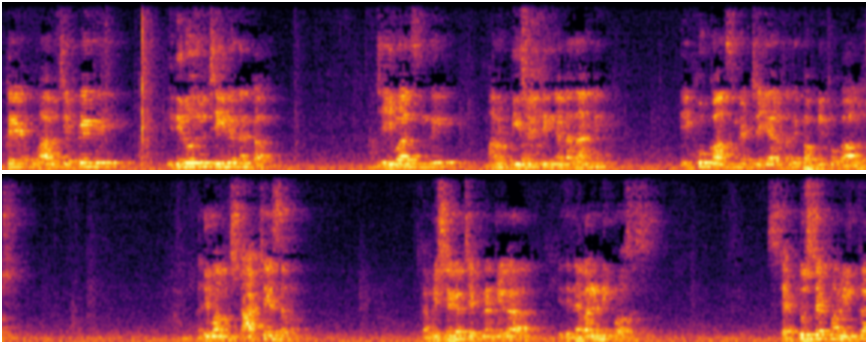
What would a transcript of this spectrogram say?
అంటే వారు చెప్పేది ఎన్ని రోజులు చేయలేదని కాదు. చేయవలసింది మనం డీసెల్టింగ్ అన్న దాన్ని ఎక్కువ కాన్సన్ట్రేట్ చేయాలన్నది పబ్లిక్ ఒక ఆలోచన. అది మనం స్టార్ట్ చేసాం. కమిషనర్ గారు చెప్పినట్లుగా ఇది never ending process step to step మనం ఇంకా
